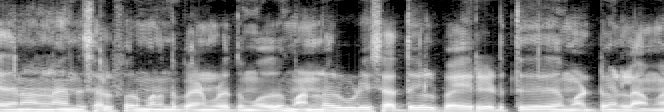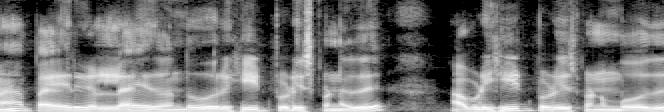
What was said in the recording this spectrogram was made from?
எதனாலனா இந்த சல்ஃபர் மருந்து பயன்படுத்தும் போது மண்ணில் சத்துக்கள் பயிர் எடுத்துக்கிறது மட்டும் இல்லாமல் பயிர்களில் இது வந்து ஒரு ஹீட் ப்ரொடியூஸ் பண்ணுது. அப்படி ஹீட் ப்ரொடியூஸ் பண்ணும்போது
